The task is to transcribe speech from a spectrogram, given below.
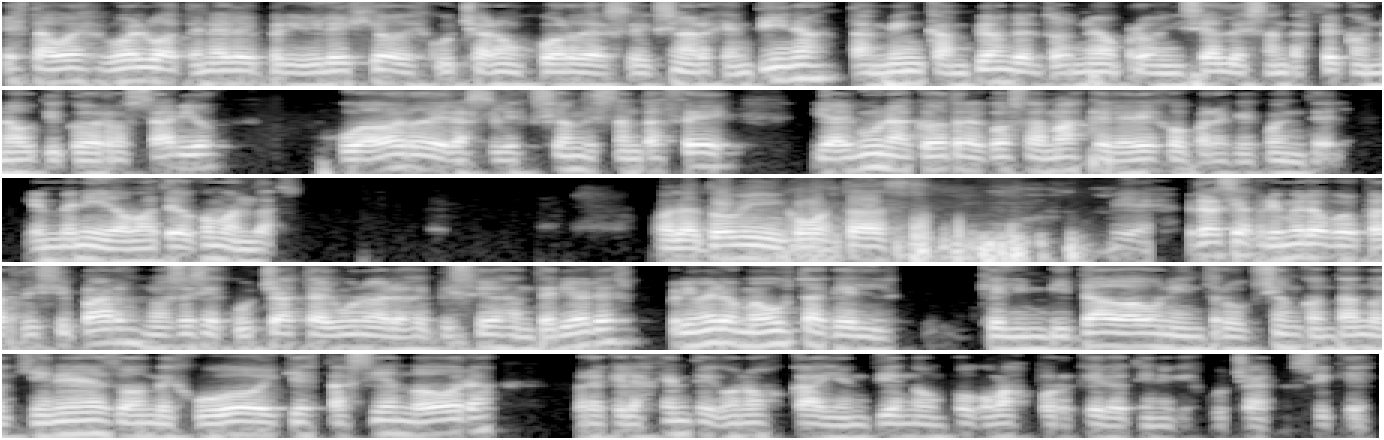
Esta vez vuelvo a tener el privilegio de escuchar a un jugador de la selección argentina, también campeón del torneo provincial de Santa Fe con Náutico de Rosario, jugador de la selección de Santa Fe y alguna que otra cosa más que le dejo para que cuente él. Bienvenido, Mateo, ¿cómo andas? Hola Tommy, ¿cómo estás? Bien, gracias primero por participar. No sé si escuchaste alguno de los episodios anteriores. Primero me gusta que el, que el invitado haga una introducción contando quién es, dónde jugó y qué está haciendo ahora para que la gente conozca y entienda un poco más por qué lo tiene que escuchar. Así que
